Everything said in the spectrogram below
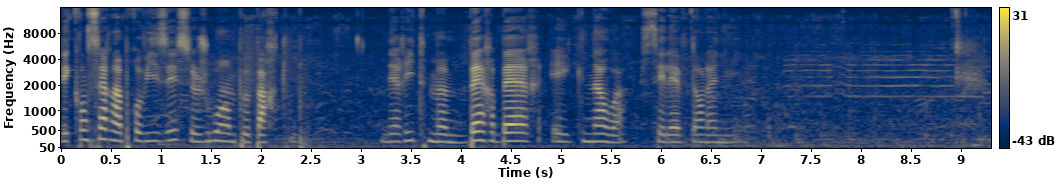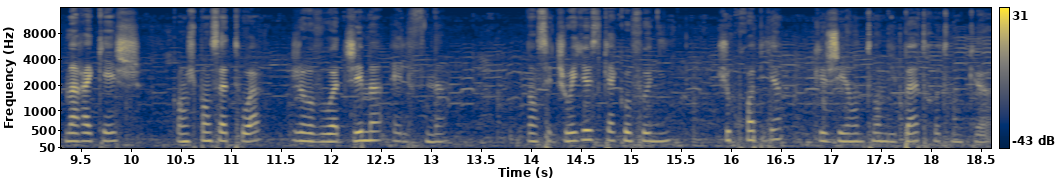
Des concerts improvisés se jouent un peu partout. Des rythmes berbères et gnawa s'élèvent dans la nuit. Marrakech, quand je pense à toi, je revois Gemma Elfna. Dans cette joyeuse cacophonie, je crois bien que j'ai entendu battre ton cœur.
